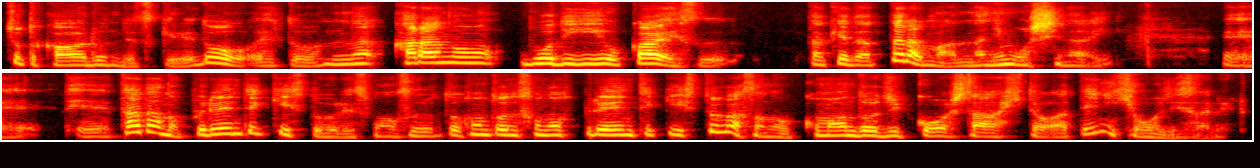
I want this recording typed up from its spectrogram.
ちょっと変わるんですけれど、えっと、空の body を返すだけだったらまあ何もしない。えー、ただの plain text をレスポンスすると、本当にその plain text がそのコマンドを実行した人宛てに表示される。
